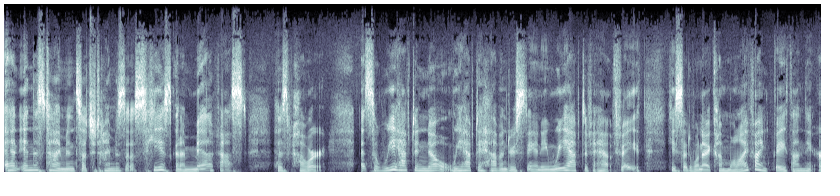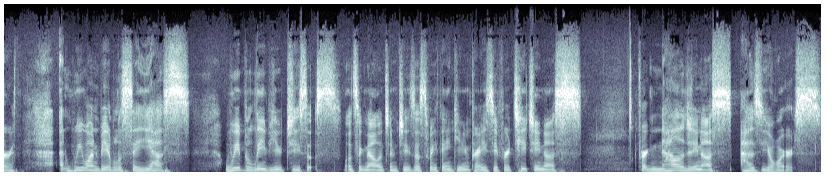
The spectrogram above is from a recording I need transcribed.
And in this time, in such a time as this, He is going to manifest His power. And so we have to know, we have to have understanding, we have to have faith. He said, When I come, will I find faith on the earth? And we want to be able to say, Yes we believe you, Jesus. Let's acknowledge him, Jesus. We thank you and praise you for teaching us, for acknowledging us as yours,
